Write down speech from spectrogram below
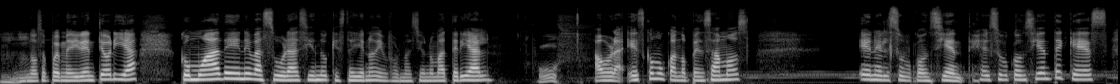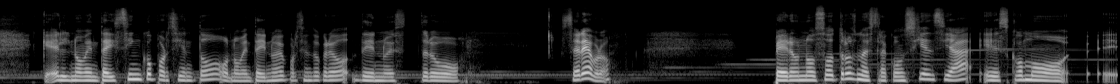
no se puede medir en teoría, como ADN basura, siendo que está lleno de información no material. Ahora, es como cuando pensamos en el subconsciente. El subconsciente que es el 95% o 99% creo de nuestro cerebro. Pero nosotros, nuestra conciencia es como eh,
